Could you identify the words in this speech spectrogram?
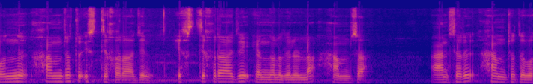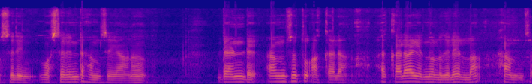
ഒന്ന് ഹംസത്തു ഇസ്തിഖറാജിൻ. ഇസ്തിഖറാജ് എന്നുള്ളതിലുള്ള ഹംസ. ആൻസർ ഹംസത്തു വസലിൻ. വസലിന്റെ ഹംസയാണ്. രണ്ട് ഹംസത്തു അക്കല അക്കല എന്നുള്ളതിലുള്ള ഹംസ.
